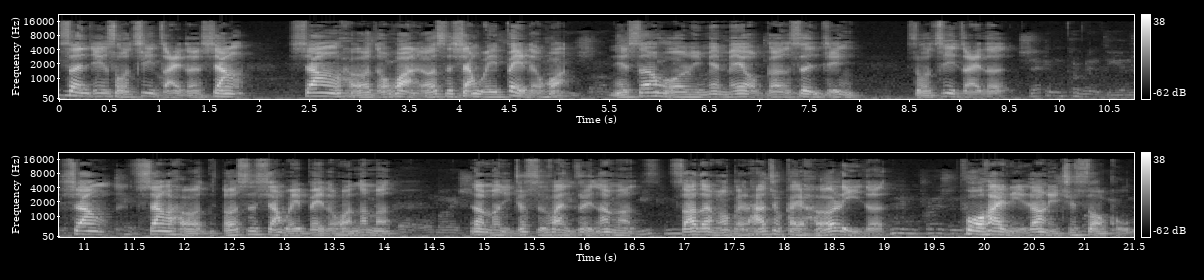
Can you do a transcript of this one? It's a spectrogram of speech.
圣经所记载的相相合的话，而是相违背的话，你生活里面没有跟圣经所记载的相相合，而是相违背的话，那么那么你就是犯罪，那么撒旦魔鬼他就可以合理的迫害你，让你去受苦。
